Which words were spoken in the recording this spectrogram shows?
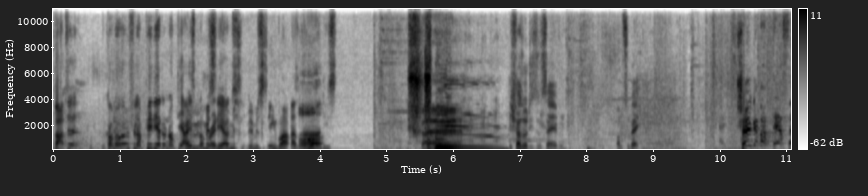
Warte, komm noch mal, wie viel AP die hat und ob die Wir Eisblock ready wir, hat. müssen, wir müssen irgendwo anders. Oh. Ah, die ist. Geil. Ich versuche dich zu saven. Kommst du weg? Schön gemacht, Erste!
